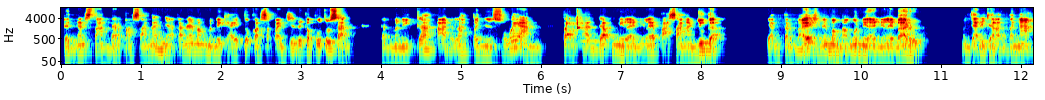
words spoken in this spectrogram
dengan standar pasangannya. Karena memang menikah itu konsekuensi dari keputusan. Dan menikah adalah penyesuaian terhadap nilai-nilai pasangan juga. Yang terbaik sebenarnya membangun nilai-nilai baru, mencari jalan tengah.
